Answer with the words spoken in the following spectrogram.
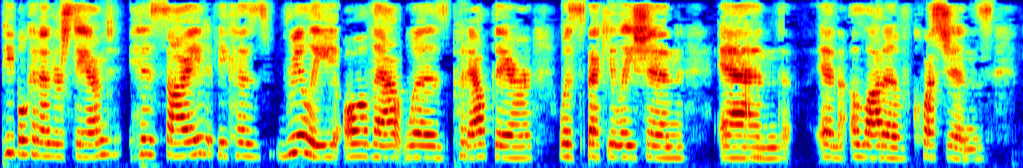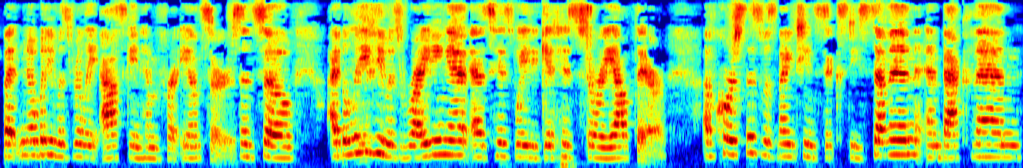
people could understand his side because really all that was put out there was speculation and and a lot of questions but nobody was really asking him for answers and so i believe he was writing it as his way to get his story out there of course, this was 1967, and back then,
